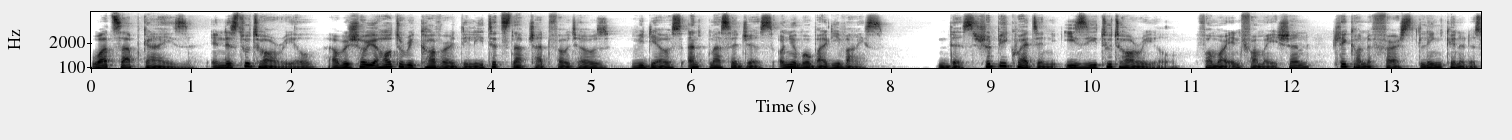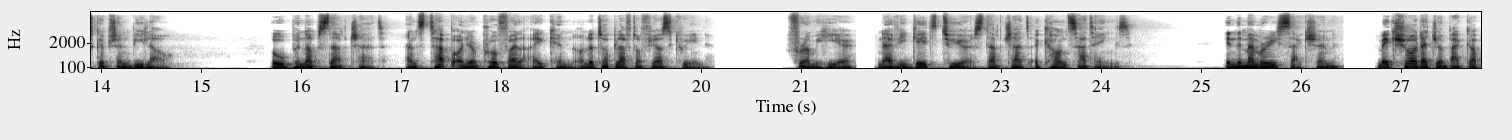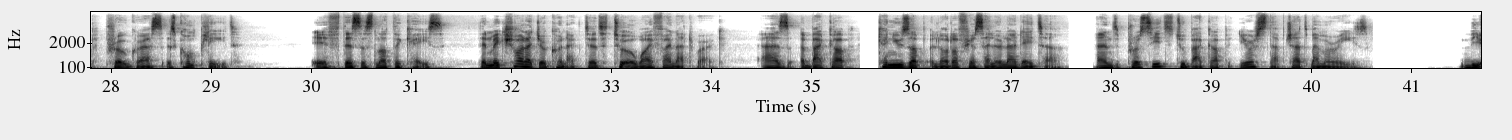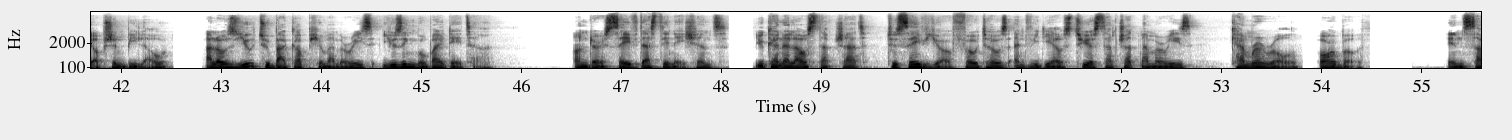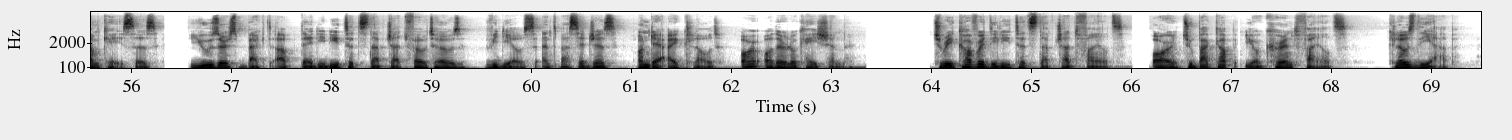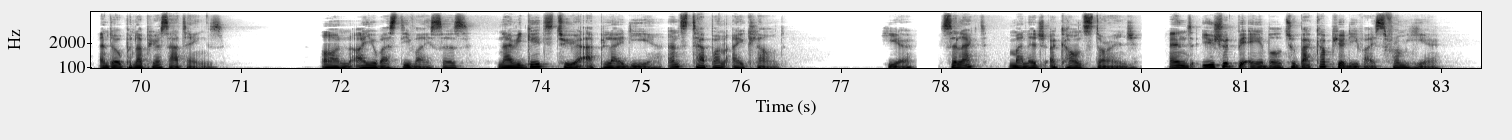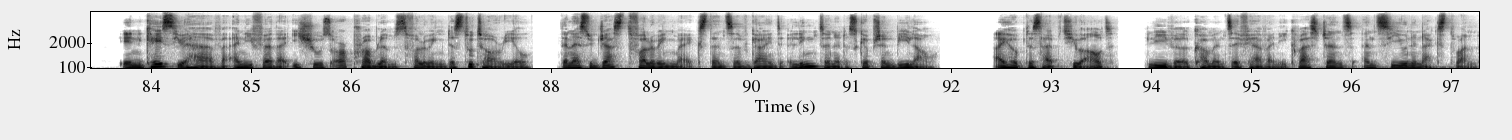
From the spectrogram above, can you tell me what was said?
What's up guys, in this tutorial I will show you how to recover deleted Snapchat photos, videos and messages on your mobile device. This should be quite an easy tutorial. For more information, click on the first link in the description below. Open up Snapchat and tap on your profile icon on the top left of your screen. From here, navigate to your Snapchat account settings. In the memory section, make sure that your backup progress is complete. If this is not the case, then make sure that you're connected to a Wi-Fi network, as a backup can use up a lot of your cellular data, and proceed to backup your Snapchat memories. The option below allows you to backup your memories using mobile data. Under Save Destinations, you can allow Snapchat to save your photos and videos to your Snapchat memories, camera roll, or both. In some cases, users backed up their deleted Snapchat photos, videos, and messages on their iCloud or other location. To recover deleted Snapchat files or to back up your current files, close the app and open up your settings. On iOS devices, navigate to your Apple ID and tap on iCloud. Here, select Manage Account Storage and you should be able to back up your device from here. In case you have any further issues or problems following this tutorial, then I suggest following my extensive guide linked in the description below. I hope this helped you out, leave a comment if you have any questions and see you in the next one.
